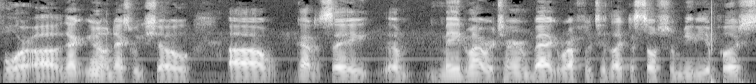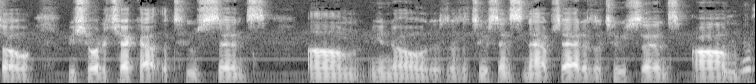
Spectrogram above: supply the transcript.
for uh, next you know next week's show. Uh, got to say, uh, made my return back roughly to like the social media push. So be sure to check out the two cents. Um, you know, there's, there's a two cents Snapchat, there's a two cents um, uh,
